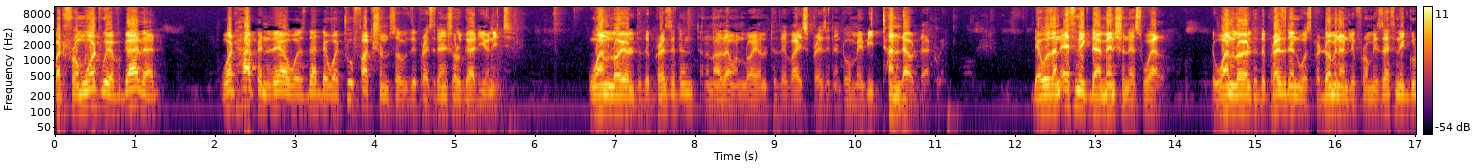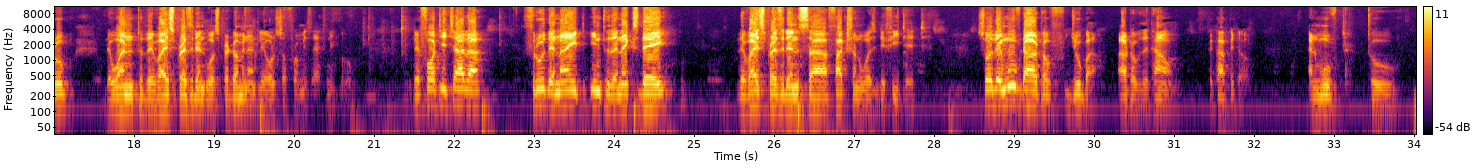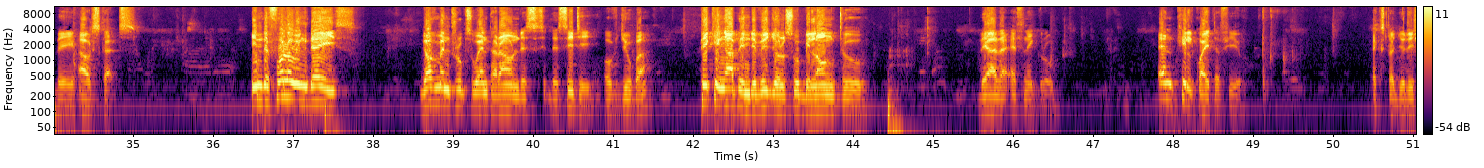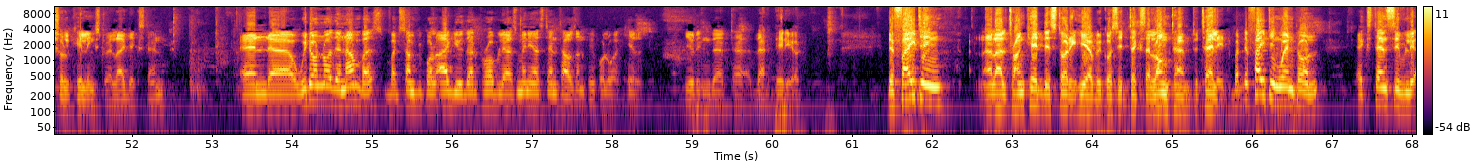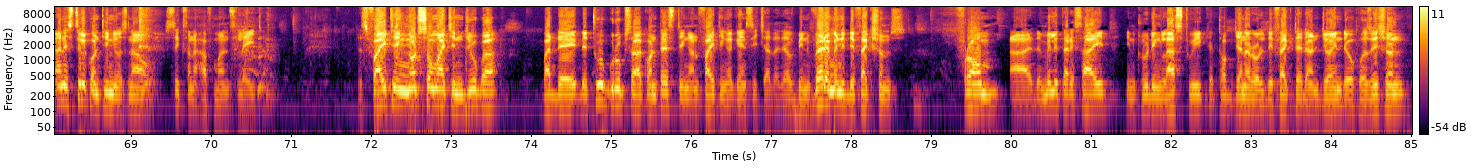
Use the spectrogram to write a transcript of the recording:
But from what we have gathered, what happened there was that there were two factions of the Presidential Guard unit. One loyal to the president and another one loyal to the vice president, or maybe turned out that way. There was an ethnic dimension as well. The one loyal to the president was predominantly from his ethnic group. The one to the vice president was predominantly also from his ethnic group. They fought each other through the night into the next day. The vice president's uh, faction was defeated. So they moved out of Juba, out of the town, the capital, and moved to the outskirts. In the following days, government troops went around the, the city of Juba, picking up individuals who belonged to the other ethnic group, and killed quite a few. Extrajudicial killings to a large extent. And uh, we don't know the numbers, but some people argue that probably as many as 10,000 people were killed during that, uh, that period. The fighting, and I'll truncate the story here because it takes a long time to tell it, but the fighting went on extensively and it still continues now, six and a half months later. There's fighting not so much in Juba, but the, the two groups are contesting and fighting against each other. There have been very many defections from uh, the military side, including last week, a top general defected and joined the opposition.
